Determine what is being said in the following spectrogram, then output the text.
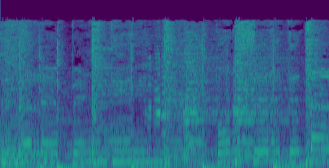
Y me arrepentí por hacerte tanto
